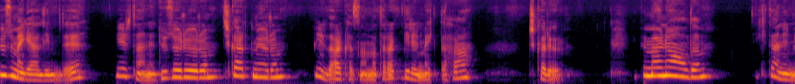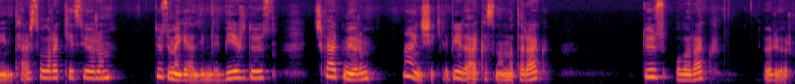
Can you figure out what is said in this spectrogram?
Düzüme geldiğimde bir tane düz örüyorum. Çıkartmıyorum. Bir de arkasından batarak bir ilmek daha çıkarıyorum. İpimi öne aldım. İki tane ilmeğimi ters olarak kesiyorum. Düzüme geldiğimde bir düz çıkartmıyorum. Aynı şekilde bir de arkasından batarak düz olarak örüyorum.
